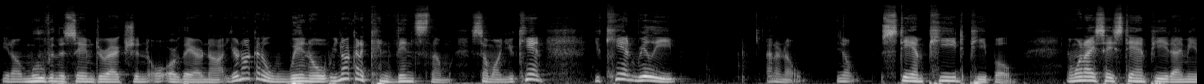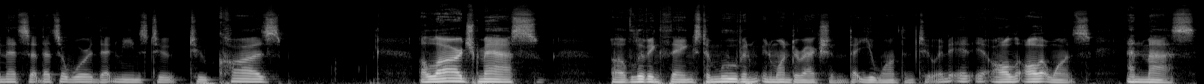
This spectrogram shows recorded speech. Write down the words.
you know move in the same direction or, or they are not. You're not going to win over. You're not going to convince them someone. You can't you can't really I don't know, you know, stampede people. And when I say stampede, I mean that's a, that's a word that means to to cause a large mass of living things to move in, in one direction that you want them to, and it, it, all all at once and mass.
